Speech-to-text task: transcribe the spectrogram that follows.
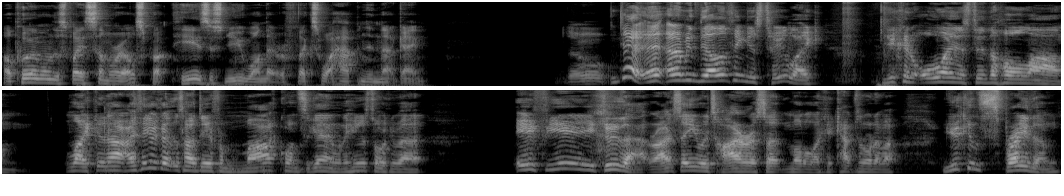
I'll put him on display somewhere else, but here's this new one that reflects what happened in that game. No. Yeah, and, and I mean the other thing is too like you can always do the whole um like and I I think I got this idea from Mark once again when he was talking about it. If you do that, right? Say you retire a certain model, like a captain or whatever, you can spray them,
